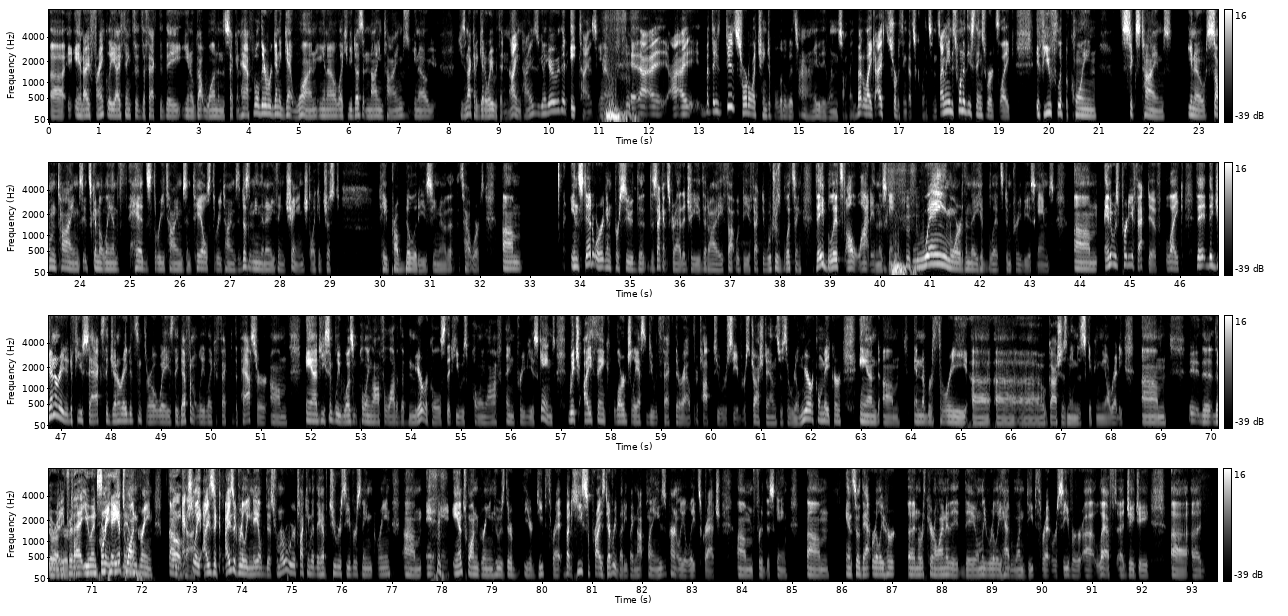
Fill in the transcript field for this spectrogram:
uh, and I frankly I think that the fact that they you know got one in the second half, well, they were going to get one. You know, like if he does it nine times, you know. You, He's not going to get away with it nine times. He's going to go with it eight times. You know, I, I, I, but they did sort of like change up a little bit. So I don't know. Maybe they learned something. But like, I sort of think that's a coincidence. I mean, it's one of these things where it's like, if you flip a coin six times, you know, sometimes it's going to land heads three times and tails three times. It doesn't mean that anything changed. Like it just, hey, probabilities. You know, that, that's how it works. Um, instead oregon pursued the, the second strategy that i thought would be effective which was blitzing they blitzed a lot in this game way more than they had blitzed in previous games um and it was pretty effective. Like they they generated a few sacks they generated some throwaways they definitely like affected the passer um and he simply wasn't pulling off a lot of the miracles that he was pulling off in previous games which i think largely has to do with the fact they're out their top two receivers. Josh downs is a real miracle maker and um and number three uh uh, uh oh gosh his name is escaping me already. Um the they're ready for that unc green, antoine mail? green um, Oh, actually, Isaac Isaac really nailed this. Remember, we were talking about they have two receivers named Green, um, A- A- Antoine Green, who's their their deep threat, but he surprised everybody by not playing. He was apparently a late scratch um, for this game, um, and so that really hurt. Uh, North Carolina, they they only really had one deep threat receiver uh, left, uh, JJ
